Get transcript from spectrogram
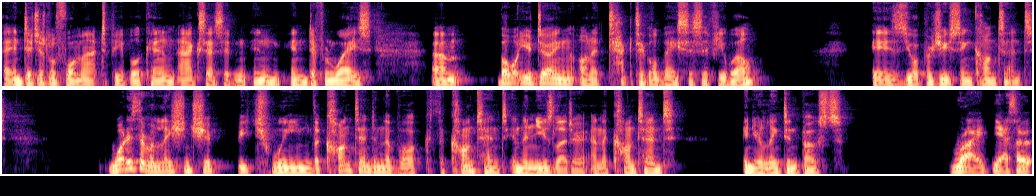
in digital format. People can access it in in, in different ways. Um, but what you're doing on a tactical basis, if you will, is you're producing content what is the relationship between the content in the book, the content in the newsletter, and the content in your LinkedIn posts? Right. Yeah. So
